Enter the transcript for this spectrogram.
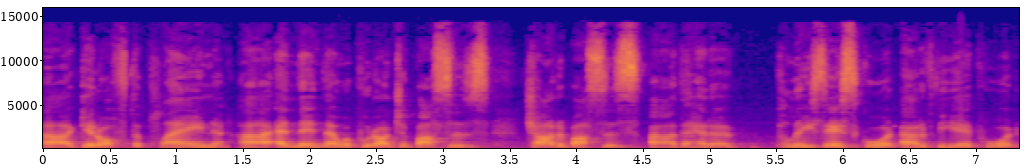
uh, get off the plane, uh, and then they were put onto buses, charter buses. Uh, they had a police escort out of the airport,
